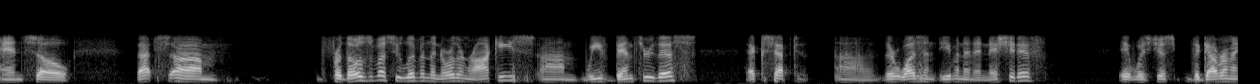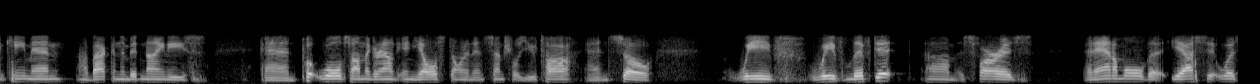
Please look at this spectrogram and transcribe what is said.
And so that's um, for those of us who live in the Northern Rockies. Um, we've been through this except uh, there wasn't even an initiative. It was just the government came in uh, back in the mid 90s and put wolves on the ground in Yellowstone and in central Utah, and so we've we've lived it um, as far as an animal that yes, it was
